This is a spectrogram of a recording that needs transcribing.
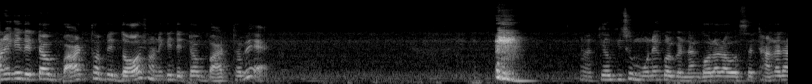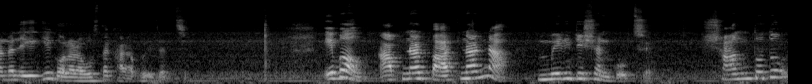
অনেকে ডেট অফ বার্থ হবে দশ অনেকে ডেট অফ বার্থ হবে এক। কেউ কিছু মনে করবে না গলার অবস্থা ঠান্ডা ঠান্ডা লেগে গিয়ে গলার অবস্থা খারাপ হয়ে যাচ্ছে। এবং আপনার পার্টনার না মেডিটেশন করছে। শান্ত তো,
